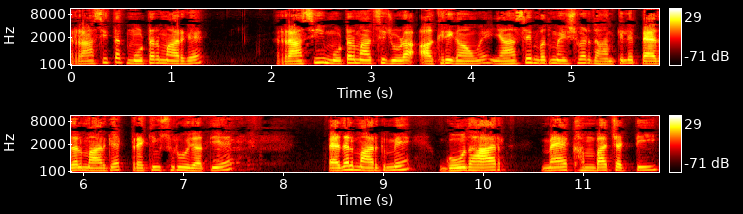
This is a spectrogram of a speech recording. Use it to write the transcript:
Ranchi तक मोटर मार्ग है। रांची मोटर मार्ग से जुड़ा आखिरी गाँव है। यहाँ से मधमेश्वर धाम के लिए पैदल मार्ग है। ट्रैकिंग शुरू हो जाती है। पैदल मार्ग में गोधार मै खम्बा चट्टी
